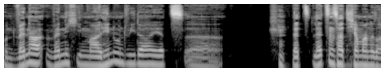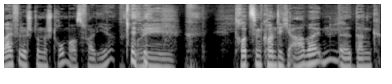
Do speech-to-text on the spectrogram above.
und wenn er, wenn ich ihn mal hin und wieder jetzt äh, letzt, letztens hatte ich ja mal eine Dreiviertelstunde Stromausfall hier. Trotzdem konnte ich arbeiten, äh, dank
